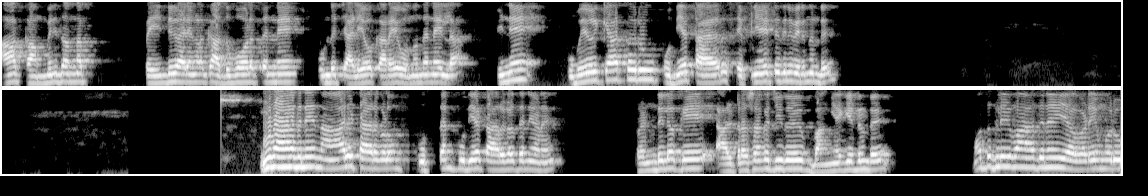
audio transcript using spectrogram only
ആ കമ്പനി തന്ന പെയിന്റ് കാര്യങ്ങളൊക്കെ അതുപോലെ തന്നെ ഉണ്ട്. ചളിയോ കറയോ ഒന്നും തന്നെ ഇല്ല. പിന്നെ ഉപയോഗിക്കാത്ത ഒരു പുതിയ ടയർ സ്റ്റെപ്പിനി ആയിട്ട് ഇതിന് വരുന്നുണ്ട്. ഈ വാഹനത്തിന് നാല് ടയറുകളും പുത്തൻ പുതിയ ടയറുകൾ തന്നെയാണ്. ഫ്രണ്ടിലൊക്കെ അൾട്രേഷൻ ഒക്കെ ചെയ്ത് ഭംഗിയാക്കിയിട്ടുണ്ട്. മൊത്തത്തിൽ ഈ വാഹനത്തിന് എവിടെയും ഒരു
